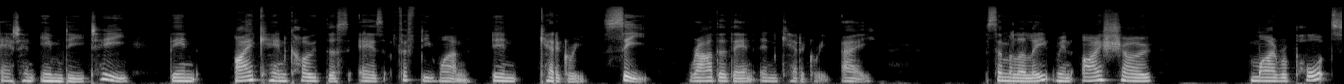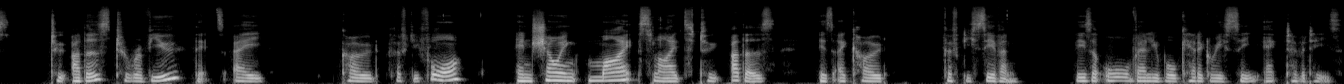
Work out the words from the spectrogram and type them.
at an MDT, then I can code this as 51 in category C rather than in category A. Similarly, when I show my reports to others to review, that's A code 54, and showing my slides to others is a code 57. These are all valuable category C activities.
